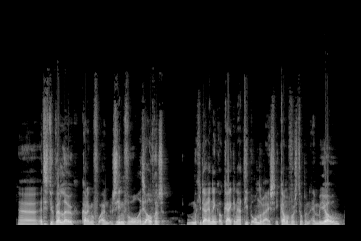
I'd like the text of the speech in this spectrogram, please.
Eh, het is natuurlijk wel leuk, kan ik me voor, en zinvol. Het is overigens, moet je daarin denk ik ook kijken naar het type onderwijs. Ik kan me voorstellen op een mbo,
